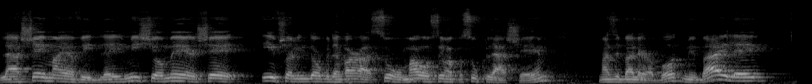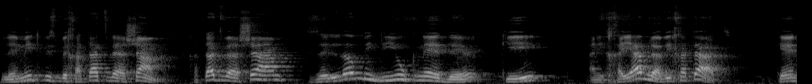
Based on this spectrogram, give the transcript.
להשם מה יביד, למי שאומר שאי אפשר לנדור בדבר האסור, מה הוא עושה עם הפסוק להשם? מה זה בא לרבות? מבא אלי למיתפיס בחטאת ואשם. חטאת ואשם זה לא בדיוק נדר, כי אני חייב להביא חטאת, כן?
